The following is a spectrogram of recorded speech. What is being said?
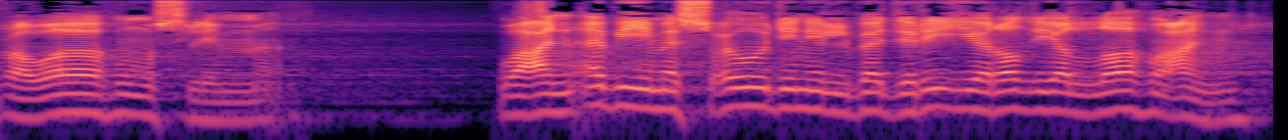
رواه مسلم. وعن أبي مسعود البدري رضي الله عنه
